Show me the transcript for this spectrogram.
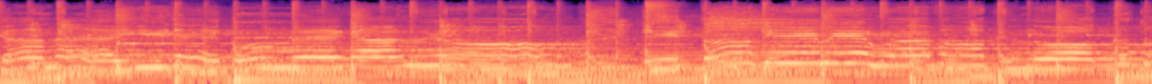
かないでと願うよ。きっと君は僕のこと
